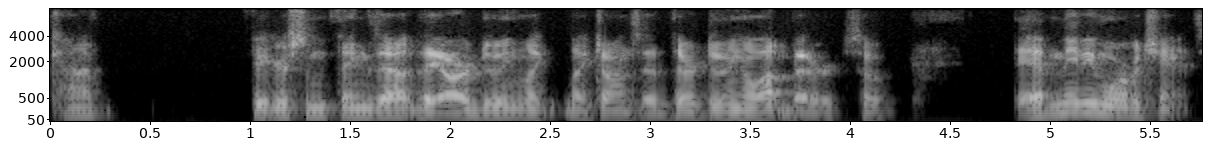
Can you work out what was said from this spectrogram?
kind of figure some things out. They are doing like like John said, they're doing a lot better. So they have maybe more of a chance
